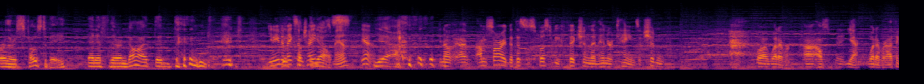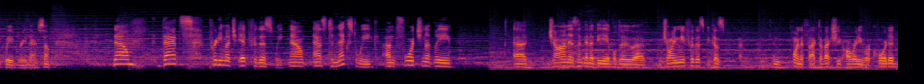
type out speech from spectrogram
or they're supposed to be. And if they're not, then, then You need to make some changes, else. man. Yeah. yeah. You know, I, I'm sorry, but this is supposed to be fiction that entertains. It shouldn't. Well, whatever. Uh, I'll. Yeah, whatever. I think we agree there. So, now that's pretty much it for this week. Now, as to next week, unfortunately, uh, John isn't going to be able to uh, join me for this because, uh, in point of fact, I've actually already recorded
